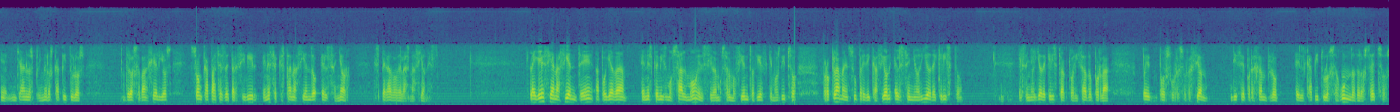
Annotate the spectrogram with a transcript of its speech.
eh, ya en los primeros capítulos de los evangelios, son capaces de percibir en ese que está naciendo el Señor, esperado de las naciones. La iglesia naciente, apoyada en este mismo salmo, el Salmo 110 que hemos dicho, proclama en su predicación el señorío de Cristo, el señorío de Cristo actualizado por, la, por su resurrección. Dice, por ejemplo, el capítulo segundo de los Hechos,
